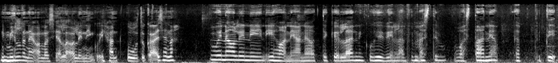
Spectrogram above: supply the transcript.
Niin millainen olo siellä oli niin kuin ihan uutukaisena? Moi, ne oli niin ihania. Ne otti kyllä niin kuin hyvin lämpimästi vastaan ja, ja piti,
